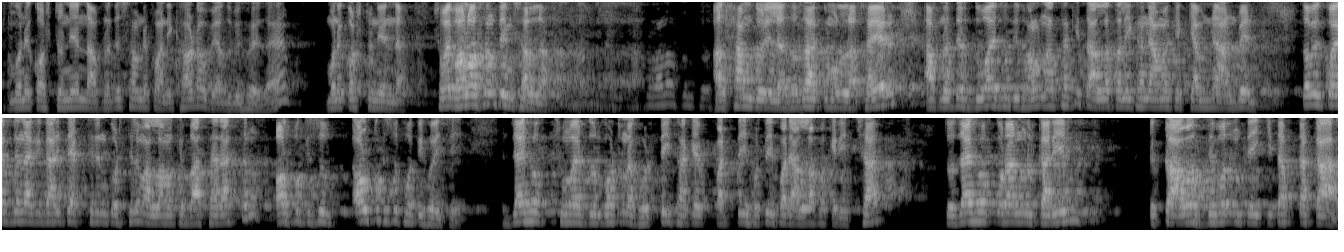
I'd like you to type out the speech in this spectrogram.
মনে কষ্ট নিয়েন না আপনাদের সামনে পানি খাওয়াটাও বেয়াদবি হয়ে যায় হ্যাঁ? মনে কষ্ট নিয়েন না। সবাই ভালো আছেন তো ইনশাল্লাহ আলহামদুলিল্লাহ জাজাকুমুল্লাহ খায়ের। আপনাদের দোয়ায় যদি ভালো না থাকি তা আল্লাহ তালা এখানে আমাকে কেমনে আনবেন? তবে কয়েকদিন আগে গাড়িতে অ্যাক্সিডেন্ট করছিলাম, আল্লাহ আমাকে বাসায় রাখছেন। অল্প কিছু অল্প কিছু ক্ষতি হয়েছে। যাই হোক, সময়ের দুর্ঘটনা ঘটতেই থাকে, পারতেই, হতেই পারে আল্লাহ পাকের ইচ্ছা। তো যাই হোক, কোরআনুল কারিম, একটু আওয়াজ দিয়ে বলুন তো, এই কিতাবটা কার?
